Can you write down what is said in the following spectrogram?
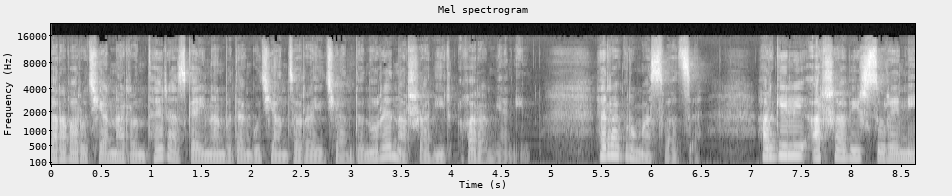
կառավարության առընթեր ազգային անվտանգության ծառայության տնօրեն Արշավիր Ղարամյանին։ Հերագրում ասված է. Հարգելի Արշավիր Սուրենի,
